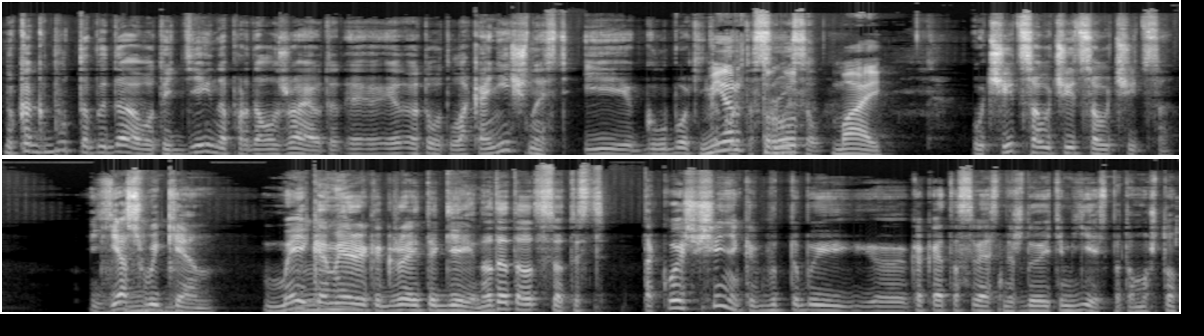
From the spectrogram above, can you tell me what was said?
Ну, как будто бы, да, вот идейно продолжают эту, э, эту вот лаконичность и глубокий Мир, какой-то труд, смысл. май. Учиться, учиться, учиться. Yes, we can. Make America great again. Вот это вот все. То есть такое ощущение, как будто бы э, какая-то связь между этим есть, потому что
